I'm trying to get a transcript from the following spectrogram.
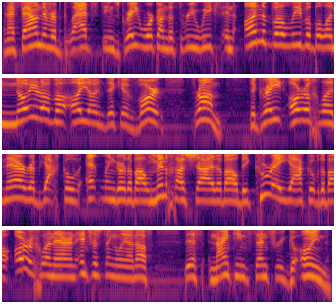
And I found in Reb Gladstein's great work on the three weeks an unbelievable Anoirava Oyim Dikevart from the great Aruch Laner, Reb Yaakov Ettlinger, the Baal Minchas Ani, the Baal Bikure Yaakov, the Baal Aruch Laner, and interestingly enough, this 19th century Gaon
